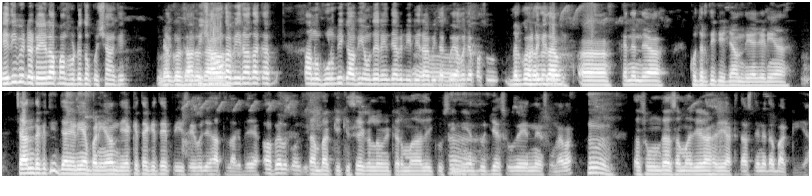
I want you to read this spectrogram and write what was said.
ਇਹਦੀ ਵੀ ਡਿਟੇਲ ਆਪਾਂ ਤੁਹਾਡੇ ਤੋਂ ਪੁੱਛਾਂਗੇ। ਬਿਲਕੁਲ ਕਾਫੀ ਸ਼ੌਕ ਆ ਵੀਰਾਂ ਦਾ ਤੁਹਾਨੂੰ ਫੋਨ ਵੀ ਕਾਫੀ ਆਉਂਦੇ ਰਹਿੰਦੇ ਆ ਵੀ ਨੀਲੀ ਰਾਵੀ ਦਾ ਕੋਈ ਇਹੋ ਜਿਹਾ ਪਸ਼ੂ ਬਿਲਕੁਲ ਕੇ ਸਾਹਿਬ ਕਹਿੰਦੇ ਹੁੰਦੇ ਆ ਕੁਦਰਤੀ ਚੀਜ਼ਾਂ ਹੁੰਦੀਆਂ ਜਿਹੜੀਆਂ ਚੰਦਕ ਚੀਜ਼ਾਂ ਜਿਹੜੀਆਂ ਬਣੀਆਂ ਹੁੰਦੀਆਂ ਕਿਤੇ ਕਿਤੇ ਪੀਸ ਇਹੋ ਜਿਹੇ ਹੱਥ ਲੱਗਦੇ ਆ। ਆ ਬਿਲਕੁਲ ਜੀ। ਤਾਂ ਬਾਕੀ ਕਿਸੇ ਗੱਲੋਂ ਵੀ ਕਰਮਾਂ ਵਾਲੀ ਕੁਸੀ ਨਹੀਂ ਆ। ਦੂਜੇ ਸੂਏ ਇੰਨੇ ਸੋਣਾ ਵਾ। ਹੂੰ। ਤਾਂ ਸੂਣ ਦਾ ਸਮਾਂ ਜਿਹੜਾ ਹਜੇ 8-10 ਦਿਨ ਦਾ ਬਾਕੀ ਆ।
